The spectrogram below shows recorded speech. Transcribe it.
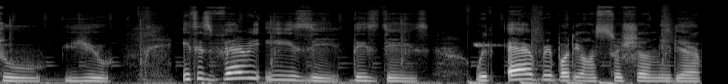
to you. It is very easy these days with everybody on social media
